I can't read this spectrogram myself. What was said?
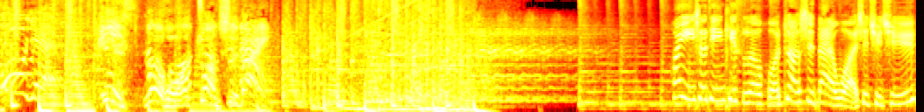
哦耶！Kiss 乐活壮世代。收听《Kiss 乐活壮世代》，我是曲曲，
